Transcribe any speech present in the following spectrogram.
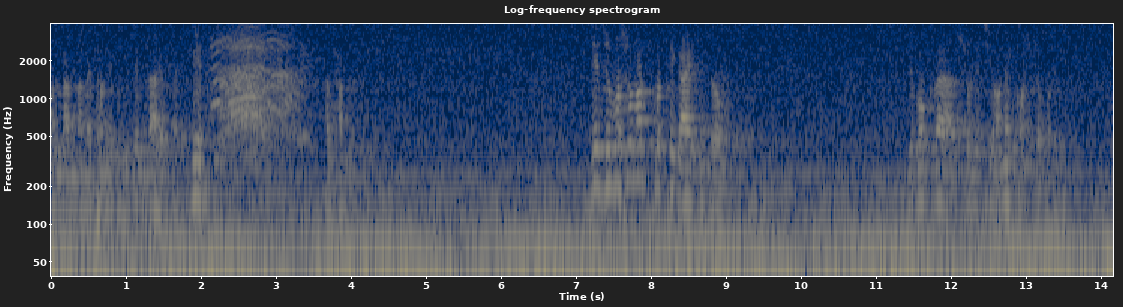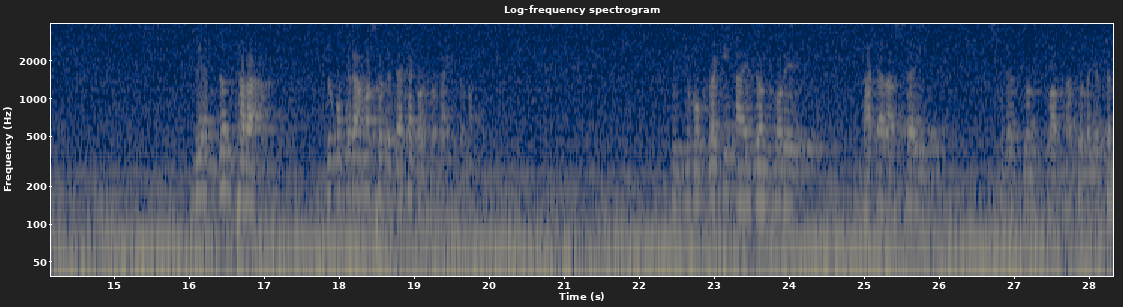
আল্লাহর নামে ধনে দিই, লিল্লাহে তাকবীর। আলহামদুলিল্লাহ। যে যুব সমাজ কর্তৃক আয়োজিত, যুবকরা শুনেছি অনেক কষ্ট করেছে। দু একজন ছাড়া যুবকেরা আমার সাথে দেখা করল না এই যুবকরা কি আয়োজন করে ঢাকা রাজশাহী সিরাজগঞ্জ পাবনা চলে গেছেন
